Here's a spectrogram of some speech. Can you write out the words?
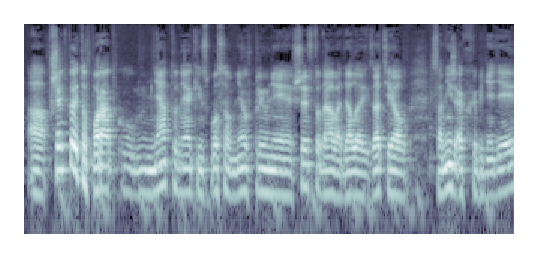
A všetko je to v porádku, mňa to nejakým spôsobom neovplyvňuje, šéf to dáva ďalej, zatiaľ sa nič ako keby nedieje.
